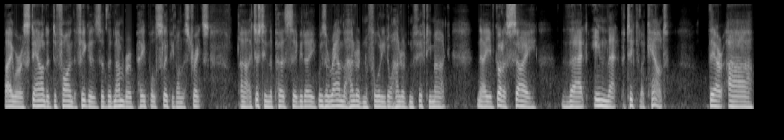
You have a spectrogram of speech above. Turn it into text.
they were astounded to find the figures of the number of people sleeping on the streets uh, just in the Perth CBD was around the 140 to 150 mark. Now, you've got to say that in that particular count, there are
